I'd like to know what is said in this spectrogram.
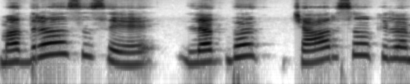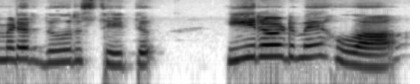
मद्रास से लगभग 400 किलोमीटर दूर स्थित ईरोड में हुआ।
